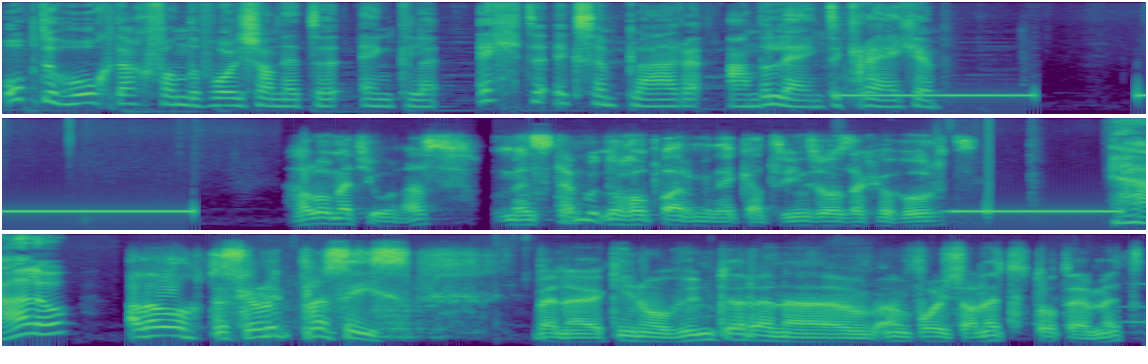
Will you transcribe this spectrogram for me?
op de hoogdag van de Voile Jeannette, enkele echte exemplaren aan de lijn te krijgen. Hallo met Jonas. Mijn stem moet nog opwarmen, hè, Katrien, zoals dat je hoort. Ja, hallo. Hallo, het is gelukt precies. Ik ben uh, Kino Gunter en uh, een voice tot en met.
